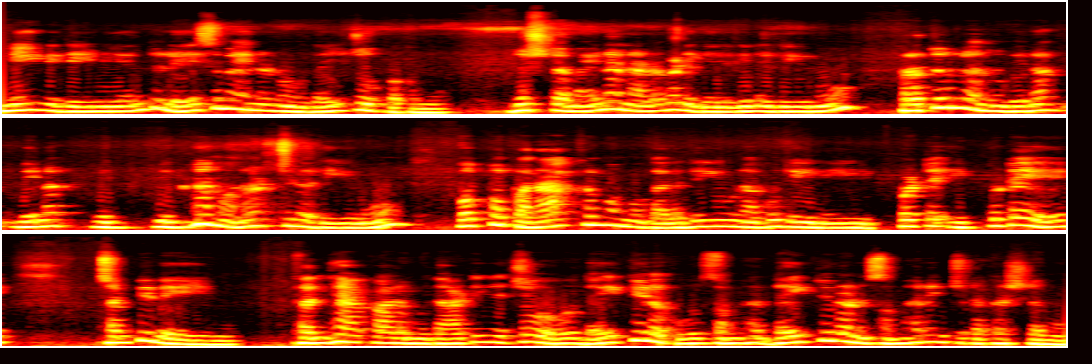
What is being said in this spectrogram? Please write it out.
నీవి దేని ఎందు లేశమైనను దయచూపకము. దుష్టమైన నడవడి గలిగినదియును క్రతులను విన విన విఘ్నమునర్చినదియును గొప్ప పరాక్రమము గలదియు నగు దీని ఇప్పటే ఇప్పుడే చంపివేయును సంధ్యాకాలము దాటినచో దైత్యులకు సంహ దైత్యులను సంహరించుట కష్టము.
